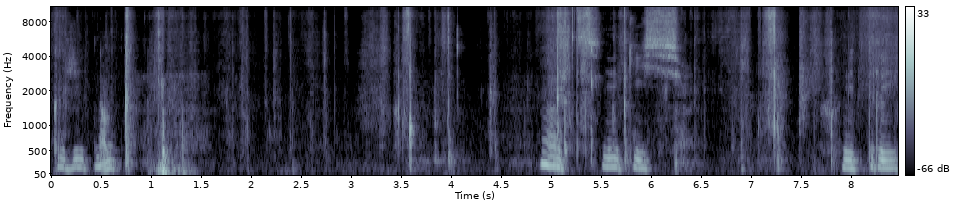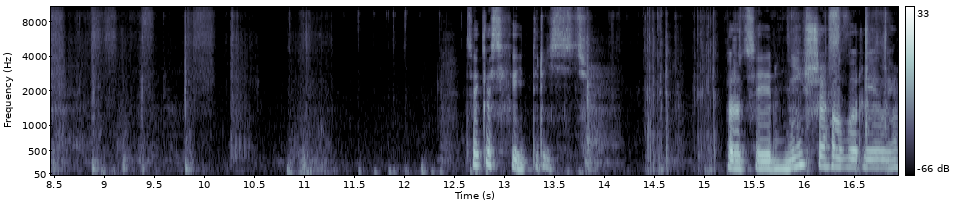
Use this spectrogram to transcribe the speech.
Кажіть нам. Це якийсь хитрий. Це якась хитрість. Про це і раніше говорили.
